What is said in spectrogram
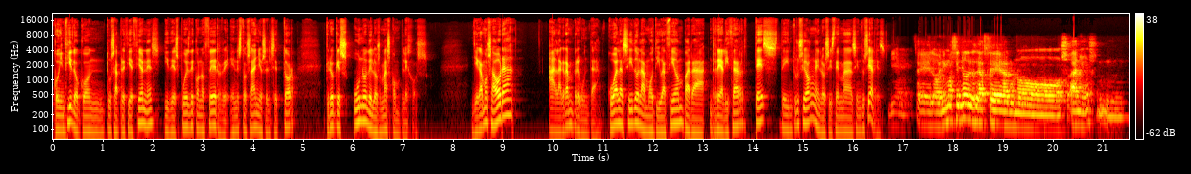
Coincido con tus apreciaciones y después de conocer en estos años el sector, creo que es uno de los más complejos. Llegamos ahora a la gran pregunta. ¿Cuál ha sido la motivación para realizar test de intrusión en los sistemas industriales? Bien, eh, lo venimos haciendo desde hace algunos años. Mm,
